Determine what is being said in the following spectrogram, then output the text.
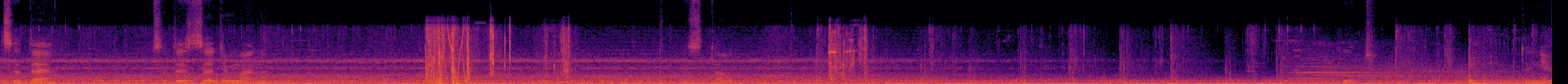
Це де? Це десь ззаді мене. Ось там. Тут? Та ні.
